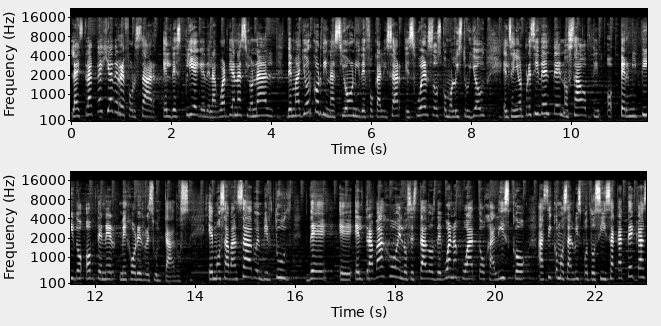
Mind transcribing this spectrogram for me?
La estrategia de reforzar el despliegue de la Guardia Nacional, de mayor coordinación y de focalizar esfuerzos, como lo instruyó el señor presidente, nos ha permitido obtener mejores resultados. Hemos avanzado en virtud de eh, el trabajo en los estados de Guanajuato, Jalisco, así como San Luis Potosí y Zacatecas,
